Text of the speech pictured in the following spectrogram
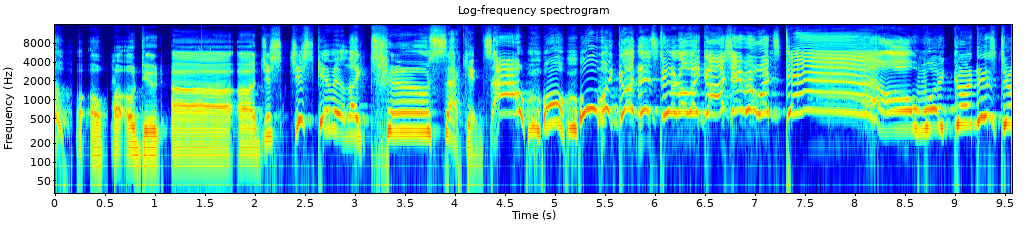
Uh oh, uh oh, dude. Uh, uh, just, just give it like two seconds. Ow! Oh, oh my goodness, dude! Oh my gosh, everyone's dead! Oh my goodness, dude.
